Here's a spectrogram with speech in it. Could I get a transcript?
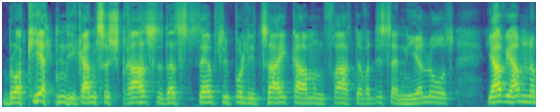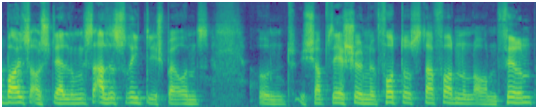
blockierten die ganze Straße, dass selbst die Polizei kam und fragte, was ist denn hier los? Ja, wir haben eine Beuys-Ausstellung, ist alles friedlich bei uns. Und ich habe sehr schöne Fotos davon und auch einen Film,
